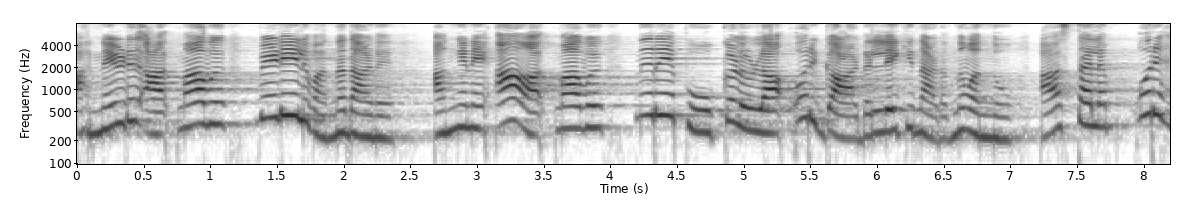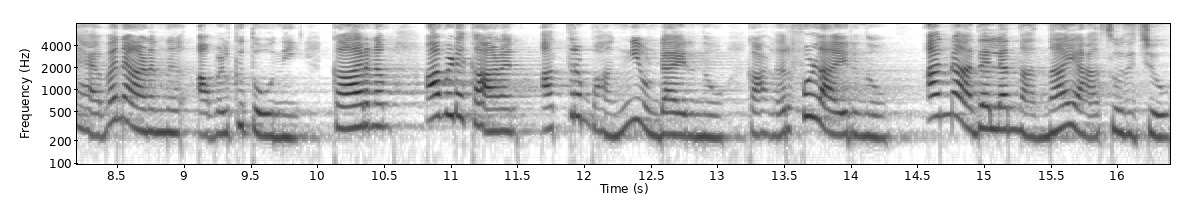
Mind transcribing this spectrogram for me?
അന്നയുടെ ആത്മാവ് വെളിയിൽ വന്നതാണ്. അങ്ങനെ ആ ആത്മാവ് നിറയെ പൂക്കളുള്ള ഒരു ഗാർഡനിലേക്ക് നടന്നു വന്നു. ആ സ്ഥലം ഒരു ഹെവൻ ആണെന്ന് അവൾക്ക് തോന്നി. കാരണം അവിടെ കാണാൻ അത്ര ഭംഗിയുണ്ടായിരുന്നു. കളർഫുൾ ആയിരുന്നു. അന്ന അതെല്ലാം നന്നായി ആസ്വദിച്ചു.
